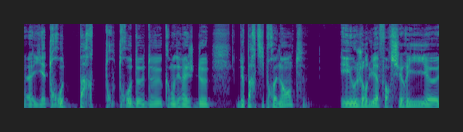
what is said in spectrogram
Euh, il y a trop de, comment dirais-je de, parties prenantes. Et aujourd'hui, a fortiori, de,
